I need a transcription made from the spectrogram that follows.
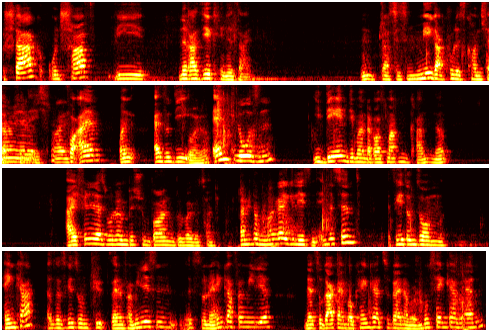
stark und scharf wie eine Rasierklinge sein. Und das ist ein mega cooles Konzept, finde ich. Vor allem, man, also die Spoiler. endlosen Ideen, die man daraus machen kann, ne? Aber ich finde, das wurde ein bisschen boring drüber getan. habe ich noch einen Manga gelesen, Innocent. Es geht um so einen Henker. Also es geht so um einen Typ, seine Familie ist, ein, ist so eine Henkerfamilie. Und der hat so gar keinen Bock, Henker zu werden, aber muss Henker werden.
